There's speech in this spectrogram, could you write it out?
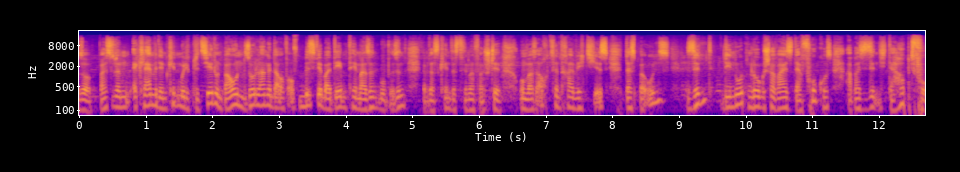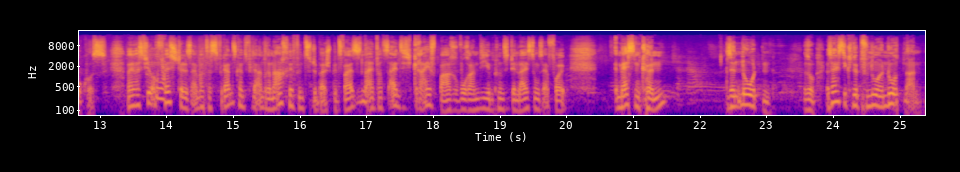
So, weißt du, dann erklären wir dem Kind Multiplizieren und bauen so lange darauf auf, bis wir bei dem Thema sind, wo wir sind, damit das Kind das Thema versteht. Und was auch zentral wichtig ist, dass bei uns sind die Noten logischerweise der Fokus, aber sie sind nicht der Hauptfokus. Weil was wir auch ja. feststellen, ist einfach, dass wir ganz, ganz viele andere Nachhilfeinstitute beispielsweise sind einfach das einzig Greifbare, woran die im Prinzip den Leistungserfolg messen können, sind Noten. So, das heißt, die knüpfen nur Noten an.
